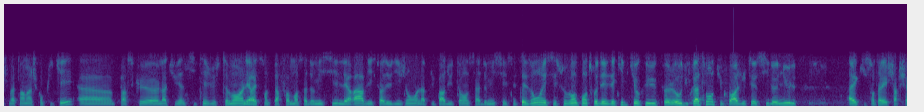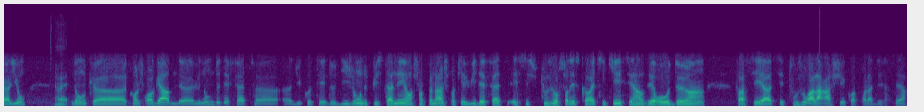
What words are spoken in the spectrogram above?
je m'attends à un match compliqué euh, parce que là, tu viens de citer justement les récentes performances à domicile, les rares victoires de Dijon. La plupart du temps, c'est à domicile cette saison et c'est souvent contre des équipes qui occupent le haut du classement. Tu peux rajouter aussi le nul avec qui sont allés chercher à Lyon. Ouais. Donc, euh, quand je regarde le, le nombre de défaites euh, euh, du côté de Dijon depuis cette année en championnat, je crois qu'il y a 8 défaites et c'est toujours sur des scores étriqués. C'est 1-0, 2-1. Enfin, c'est euh, c'est toujours à l'arraché quoi pour l'adversaire.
